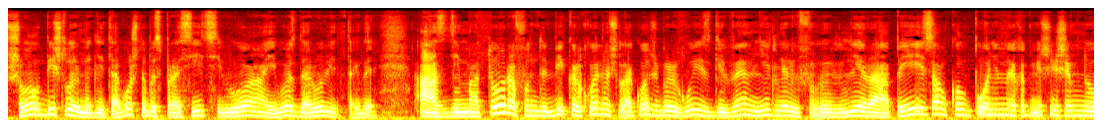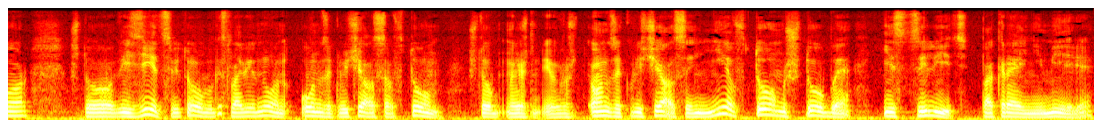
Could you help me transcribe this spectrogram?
шел бишлойми для того, чтобы спросить его о его здоровье и так далее. А с диматора фундамбикер ходим шлакодж бергу из гивен нитлер лира пейс алкол поним эхот мишишим нор что визит святого благословенного он, он заключался в том, что он заключался не в том, чтобы исцелить, по крайней мере,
